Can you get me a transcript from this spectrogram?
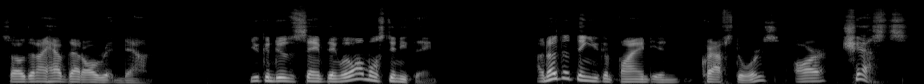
So then I have that all written down. You can do the same thing with almost anything. Another thing you can find in craft stores are chests,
